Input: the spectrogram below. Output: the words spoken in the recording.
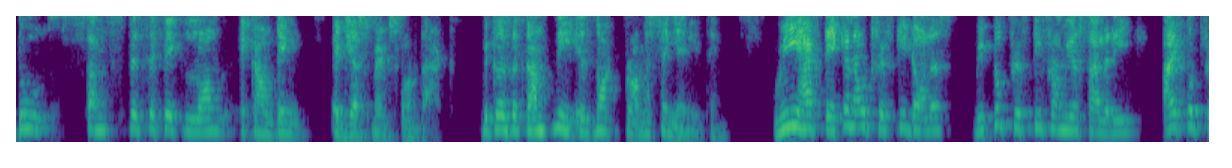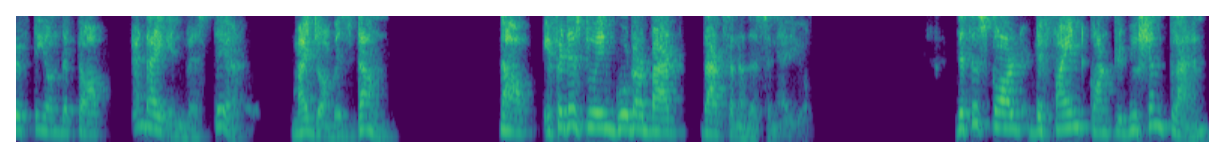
do some specific long accounting adjustments for that because the company is not promising anything. We have taken out $50. We took 50 from your salary. I put 50 on the top and I invest there. My job is done. Now, if it is doing good or bad, that's another scenario. This is called defined contribution plan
